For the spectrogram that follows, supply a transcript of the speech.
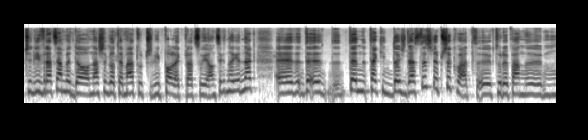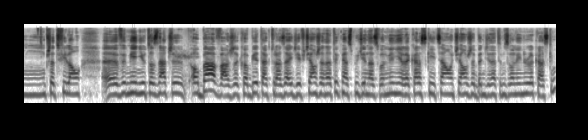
czyli wracamy do naszego tematu, czyli Polek pracujących. No jednak e, d- d- ten taki dość drastyczny przykład, y, który pan mm, przed chwilą e, wymienił, to znaczy obawa, że kobieta, która zajdzie w ciążę, natychmiast pójdzie na zwolnienie lekarskie i całą ciążę będzie na tym zwolnieniu lekarskim,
